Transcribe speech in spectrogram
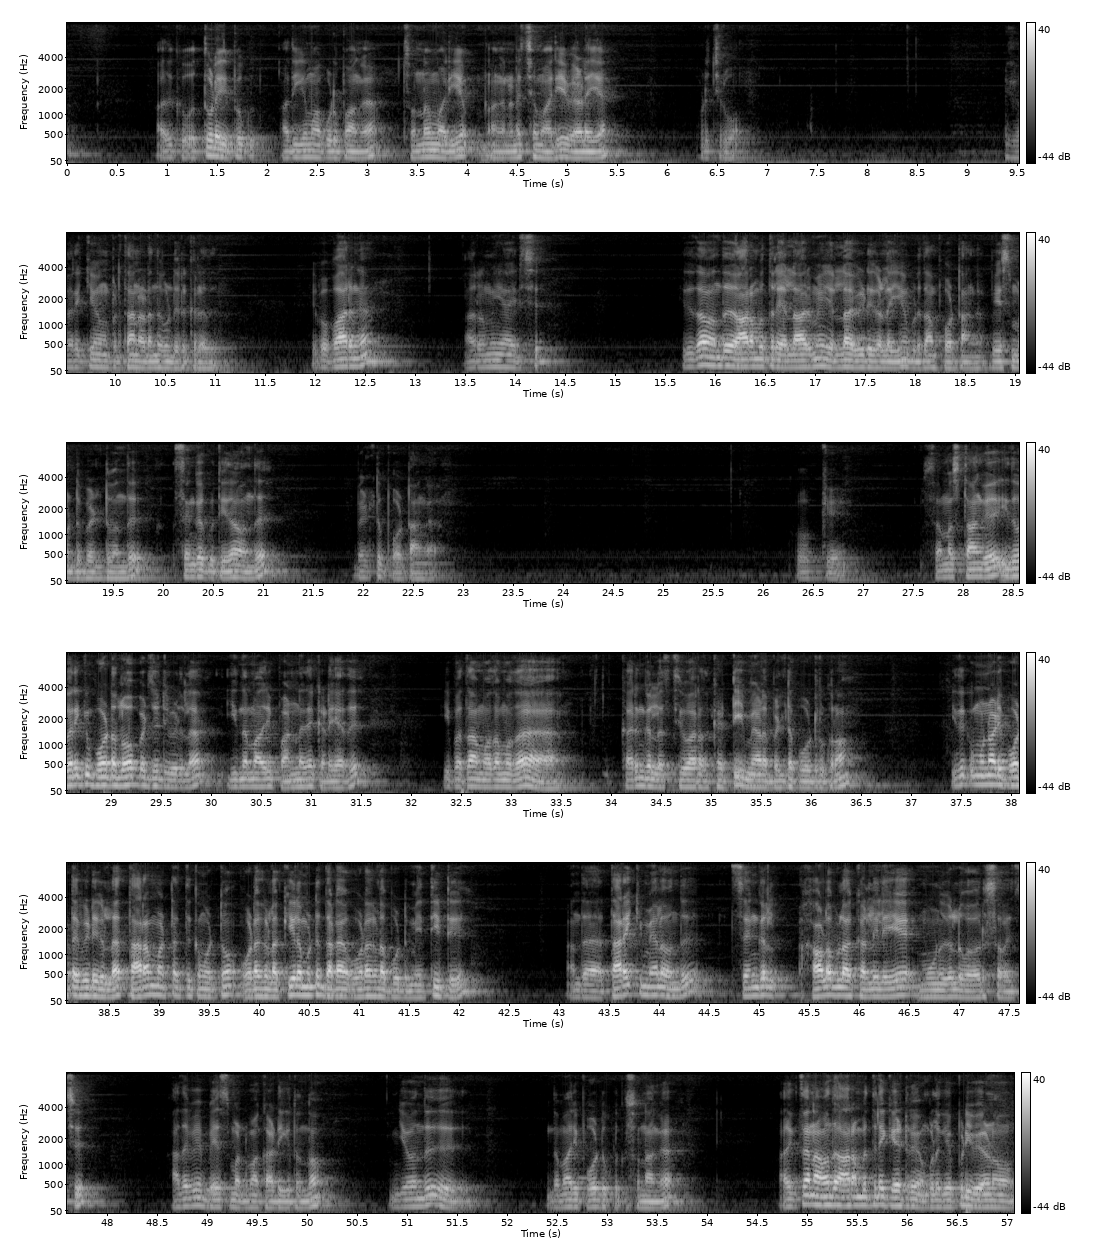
அதுக்கு ஒத்துழைப்பு அதிகமாக கொடுப்பாங்க. சொன்ன மாதிரியே நாங்கள் நினச்ச மாதிரியே வேலையை முடிச்சிருவோம். இது வரைக்கும் இப்படி தான் நடந்து கொண்டு இருக்கிறது இப்போ பாருங்கள் அருமையாயிடுச்சு. இதுதான் வந்து ஆரம்பத்தில் எல்லாருமே எல்லா வீடுகளையும் இப்படி தான் போட்டாங்க. பேஸ்மெண்ட் பெல்ட் வந்து செங்க குத்தி தான் வந்து பெல்ட்டு போட்டாங்க. ஓகே செமஸ்டாங்கு இது வரைக்கும் போட்ட லோ பட்ஜெட் வீடில் இந்த மாதிரி பண்ணதே கிடையாது. இப்போ தான் மொத மொத கருங்கல்ல சிவாரத்தை கட்டி மேலே பெல்ட்டை போட்டிருக்குறோம். இதுக்கு முன்னாடி போட்ட வீடுகளில் தரமட்டத்துக்கு மட்டும் உடகளை கீழே மட்டும் தட உடகளை போட்டு மெத்திட்டு அந்த தரைக்கு மேலே வந்து செங்கல் ஹாலோ கல்லிலேயே மூணு கல் வரிசை வச்சு அதவே பேஸ் மட்டமாக காட்டிக்கிட்டு இருந்தோம். இங்கே வந்து இந்த மாதிரி போட்டு கொடுக்க சொன்னாங்க. அதுக்கு தான் நான் வந்து ஆரம்பத்திலே கேட்டுருவேன் உங்களுக்கு எப்படி வேணும்?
